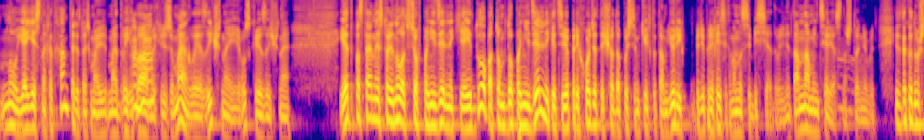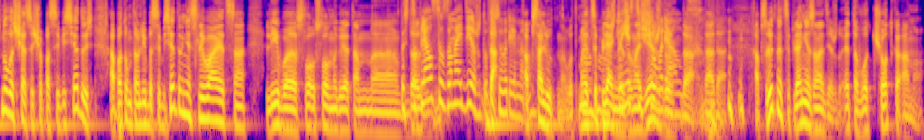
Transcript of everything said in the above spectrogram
ну, я есть на HeadHunter, то есть мои, мои два, uh-huh. моих резюме, англоязычное и русскоязычное. И это постоянная история. Ну вот все, в понедельник я иду, а потом до понедельника тебе приходят еще, допустим, каких-то там, Юрий, приходите к нам на собеседование, там нам интересно mm-hmm. что-нибудь. И ты такой думаешь, ну вот сейчас еще пособеседуюсь, а потом там либо собеседование сливается, либо, условно говоря, там... Э, То есть да, цеплялся за надежду да, все время. абсолютно. Вот мое угу, цепляние за надежду... Да, да, да. Абсолютное цепляние за надежду. Это вот четко оно.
